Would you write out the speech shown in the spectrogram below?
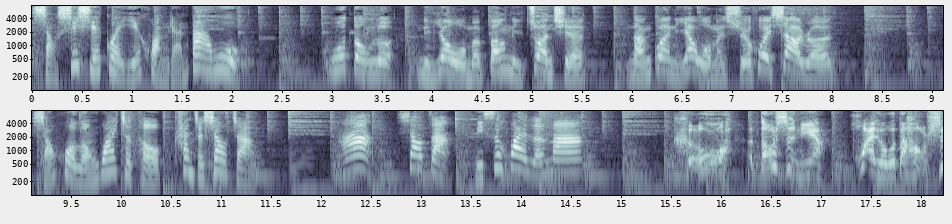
小吸血鬼也恍然大悟，我懂了，你要我们帮你赚钱，难怪你要我们学会吓人。小火龙歪着头看着校长，啊，校长，你是坏人吗？可恶，都是你坏了我的好事。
